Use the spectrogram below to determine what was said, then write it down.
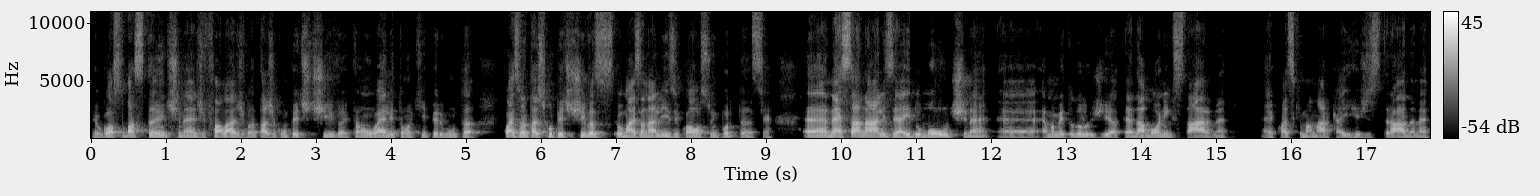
eu gosto bastante, né, de falar de vantagem competitiva. Então, o Wellington aqui pergunta quais vantagens competitivas eu mais analiso e qual a sua importância. É, nessa análise aí do Molt, né, é, é, uma metodologia até da Morningstar, né, é quase que uma marca aí registrada, né,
